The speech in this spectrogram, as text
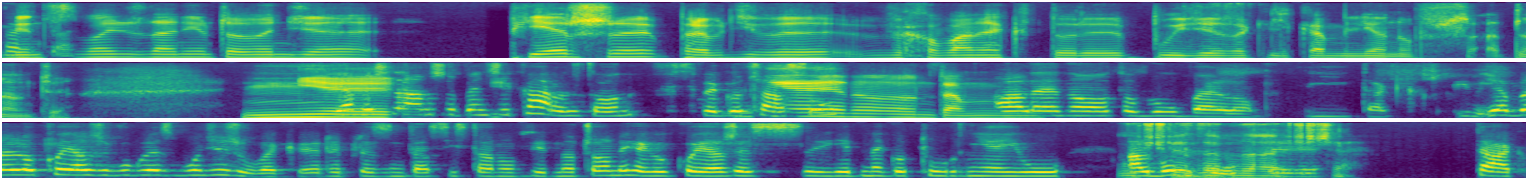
Tak, Więc tak. moim zdaniem to będzie pierwszy prawdziwy wychowanek, który pójdzie za kilka milionów z Atlanty. Nie... Ja myślałam, że będzie Carlton swego czasu, nie, no, tam... ale no to był Bello. I tak. Ja Bello kojarzę w ogóle z młodzieżówek reprezentacji Stanów Zjednoczonych. Ja go kojarzę z jednego turnieju albo dwóch. Tak,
